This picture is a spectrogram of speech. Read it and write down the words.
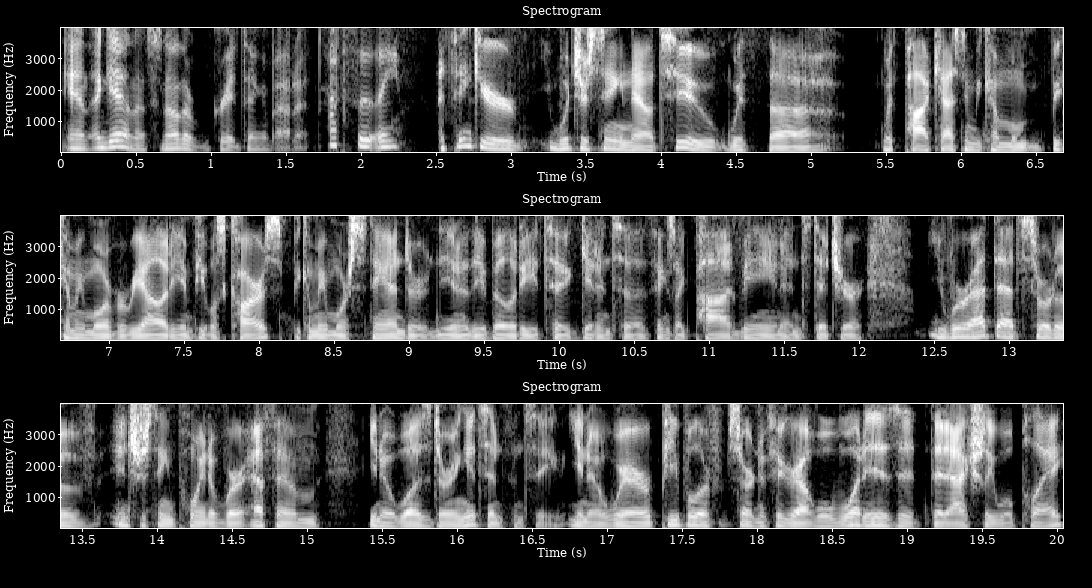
And again, that's another great thing about it. Absolutely. I think you're what you're seeing now too with uh, with podcasting become becoming more of a reality in people's cars, becoming more standard. You know, the ability to get into things like Podbean and Stitcher. Were at that sort of interesting point of where FM, you know, was during its infancy. You know, where people are starting to figure out, well, what is it that actually will play?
